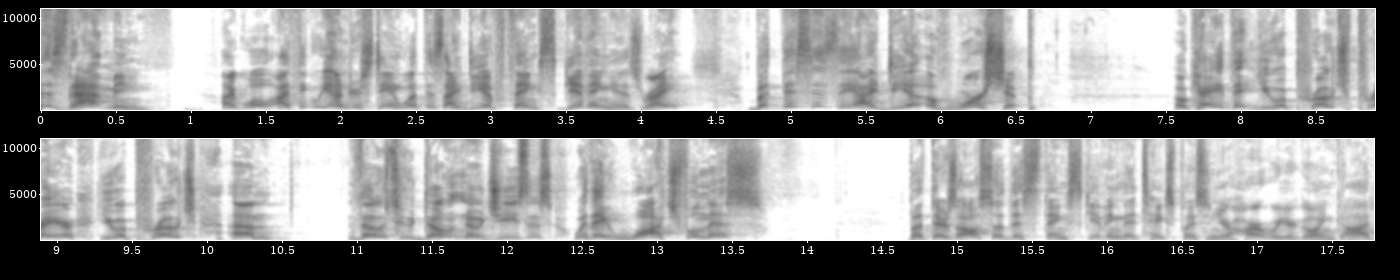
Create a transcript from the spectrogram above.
does that mean? Like, well, I think we understand what this idea of thanksgiving is, right? But this is the idea of worship, okay? That you approach prayer, you approach um, those who don't know Jesus with a watchfulness. But there's also this thanksgiving that takes place in your heart where you're going, God,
